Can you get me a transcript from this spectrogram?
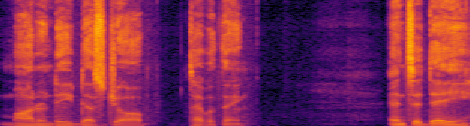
modern day desk job type of thing. And today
